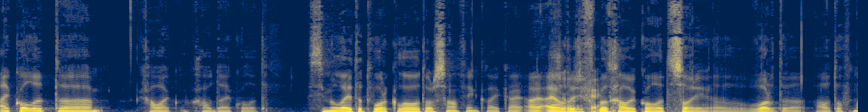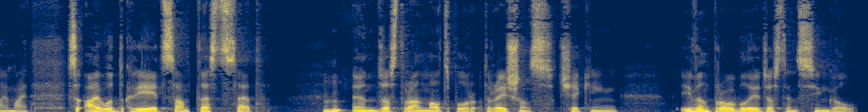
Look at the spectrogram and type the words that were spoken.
I call it, uh, how I, how do I call it? Simulated workload or something like I, I, already okay. forgot how I call it. Sorry, uh, word out of my mind. So I would create some test set mm-hmm. and just run multiple iterations, checking even probably just in single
